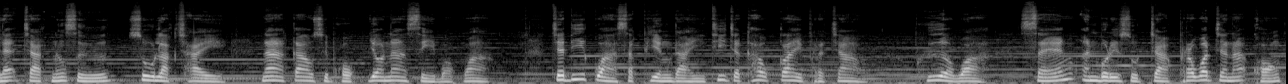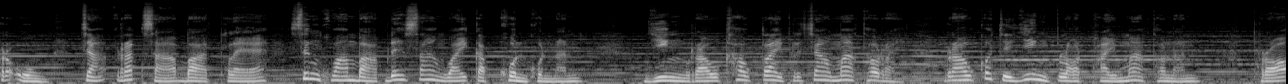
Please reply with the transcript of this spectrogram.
และจากหนังสือสู้หลักชัย หน้า 96 ย่อหน้า 4 บอกว่า จะดีกว่าสักเพียงใดที่จะเข้าใกล้พระเจ้า เพื่อว่าแสงอันบริสุทธิ์จากพระวจนะของพระองค์ จะรักษาบาดแผล ซึ่งความบาปได้สร้างไว้กับคนคนนั้น ยิ่งเราเข้าใกล้พระเจ้ามากเท่าไหร่ เราก็จะยิ่งปลอดภัยมากเท่านั้น เพราะ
